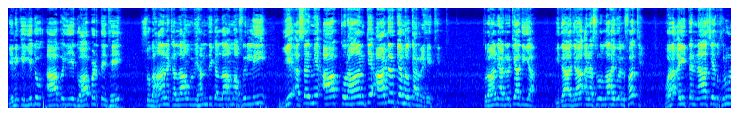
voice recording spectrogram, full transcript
یعنی کہ یہ جو آپ یہ دعا پڑھتے تھے سبحان اللہ حمد اللہ مفرلی یہ اصل میں آپ قرآن کے آرڈر پہ عمل کر رہے تھے۔ قرآن نے آرڈر کیا دیا؟ ادا جا نصر اللہ والفتح ورأیت الناس يدخلون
